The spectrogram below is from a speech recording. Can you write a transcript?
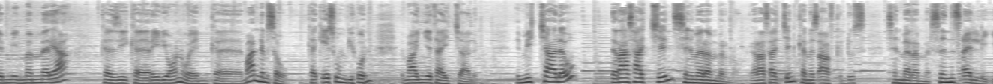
የሚል መመሪያ ከዚህ ከሬዲዮን ወይም ከማንም ሰው ከቄሱም ቢሆን ማግኘት አይቻልም። የሚቻለው ራሳችን ስንመረምር ነው። ራሳችን ከመጽሐፍ ቅዱስ ስንመረምር ስንጸልይ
